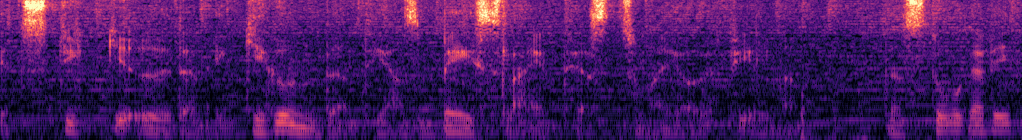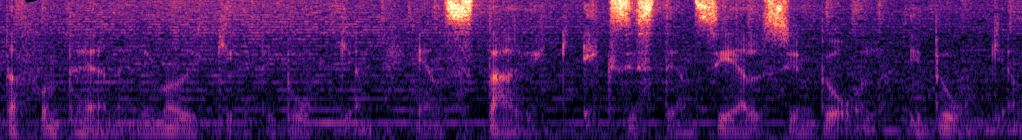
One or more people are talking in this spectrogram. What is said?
ett stycke ur den är grunden till hans baseline-test som han gör i filmen. Den stora vita fontänen i mörkret i boken är en stark existentiell symbol i boken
